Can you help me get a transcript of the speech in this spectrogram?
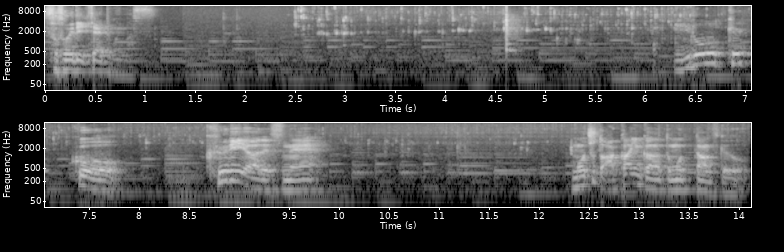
注いでいきたいと思います色結構クリアですね。もうちょっと赤いんかなと思ったんですけど。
